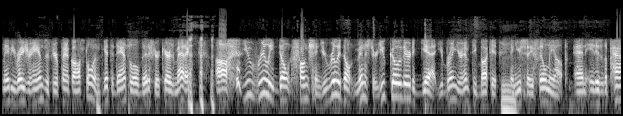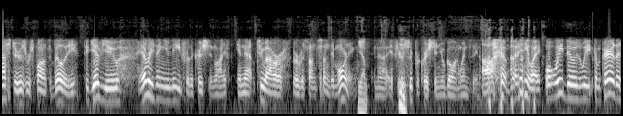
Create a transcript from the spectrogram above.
maybe raise your hands if you're Pentecostal and get to dance a little bit if you're charismatic. uh, you really don't function. You really don't minister. You go there to get. You bring your empty bucket and you say, fill me up. And it is the pastor's responsibility to give you everything you need for the Christian life in that two-hour service on Sunday morning. Yep. And uh, if you're a super Christian, you'll go on Wednesday. Uh, but anyway, what we do is we compare this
